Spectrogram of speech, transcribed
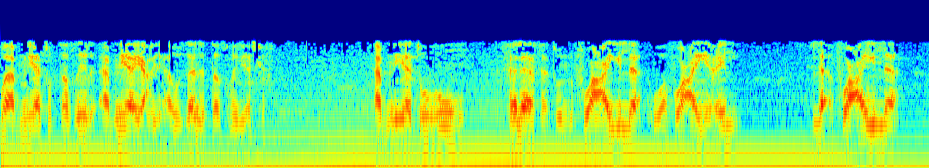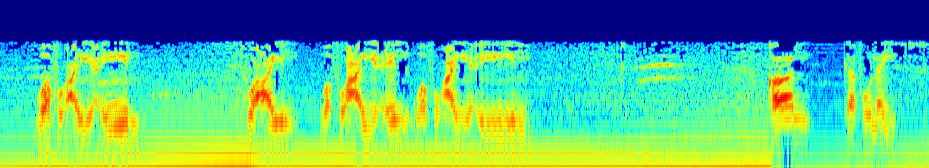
وأبنية التصغير أبنية يعني أوزان التصغير يا شيخ. أبنيته ثلاثة فعيل وفعيعل لا فعيل وفعيعيل فعيل وفعيعل وفعيعيل قال كفليس.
